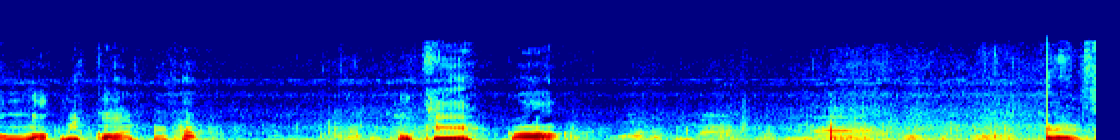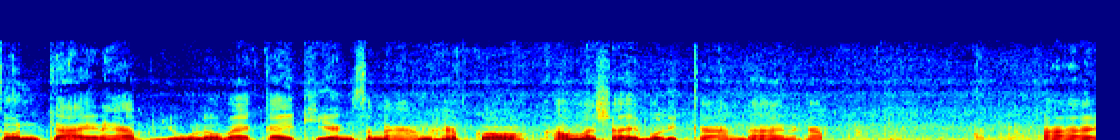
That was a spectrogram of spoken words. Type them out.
2 ล็อกนี้ก่อนนะครับ โอเคก็สนใจนะครับอยู่แล้วแวกใกล้เคียงสนามนะครับ ก็เข้ามาใช้บริการได้นะครับ ภาย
